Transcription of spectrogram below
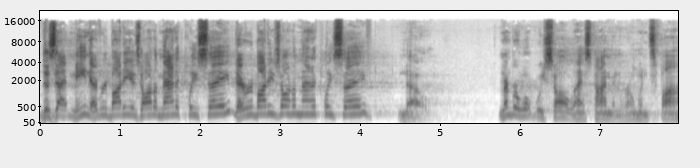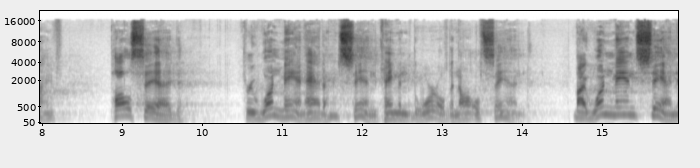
does that mean everybody is automatically saved? Everybody's automatically saved? No. Remember what we saw last time in Romans 5? Paul said, through one man, Adam, sin came into the world and all sinned. By one man's sin,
